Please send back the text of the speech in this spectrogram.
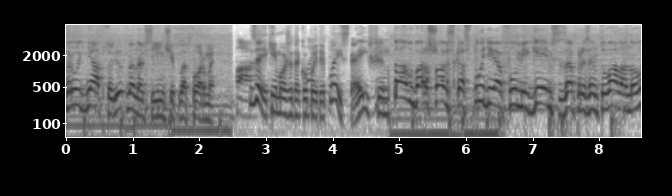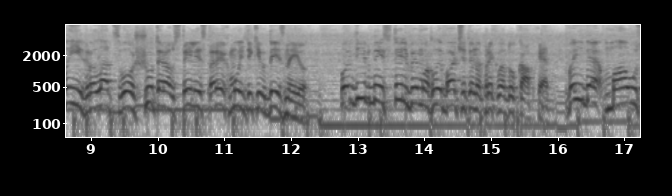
грудня абсолютно на всі інші платформи. За які можете купити PlayStation. Там варшавська студія Fumi Games запрезентувала новий ігролад свого шутера в стилі старих мультиків Дизнею. Подібний стиль ви могли бачити, наприклад, у Cuphead. Вийде Маус,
